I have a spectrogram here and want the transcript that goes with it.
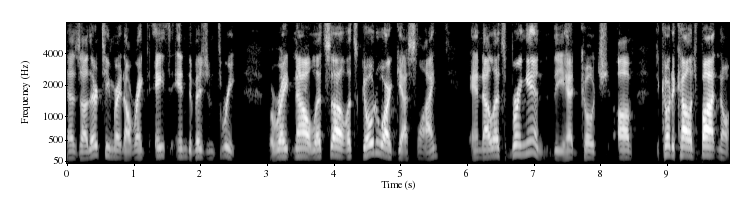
as uh, their team right now ranked eighth in Division Three. But right now, let's uh, let's go to our guest line. And now let's bring in the head coach of Dakota College Bottineau,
